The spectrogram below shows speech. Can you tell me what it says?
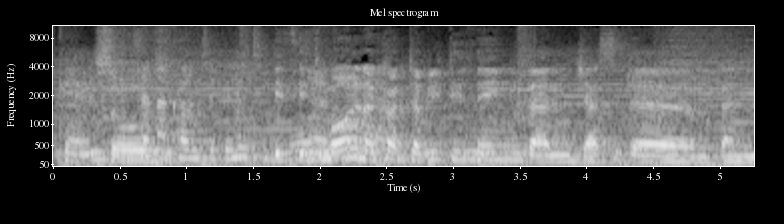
okay. so it's an accountability it's, it's more. an accountability mm. thing than just the than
